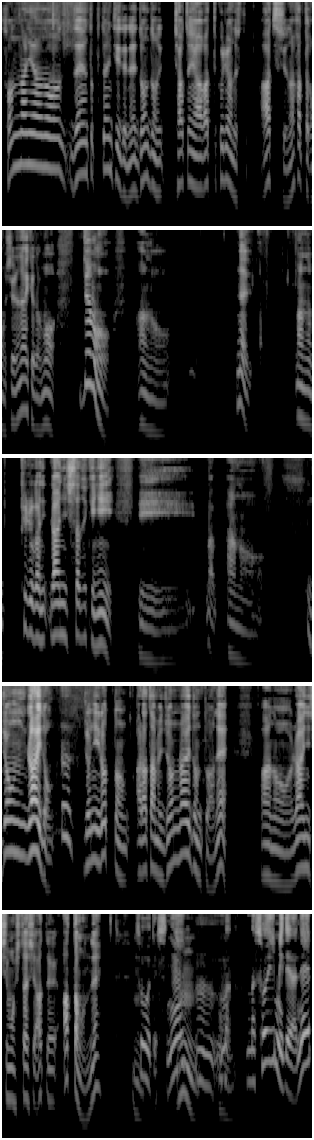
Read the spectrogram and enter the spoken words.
そんなにあの全英トップ20でねどんどんチャートに上がってくるようなアーティストじゃなかったかもしれないけどもでもあのねあのピルが来日した時に、えーまああのジョン・ライドン、うん。ジョニー・ロットン改めジョン・ライドンとはねあの来日もしたしあってあったもんね。うん。そうですね。ううん。うん。まあそういう意味ではね、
